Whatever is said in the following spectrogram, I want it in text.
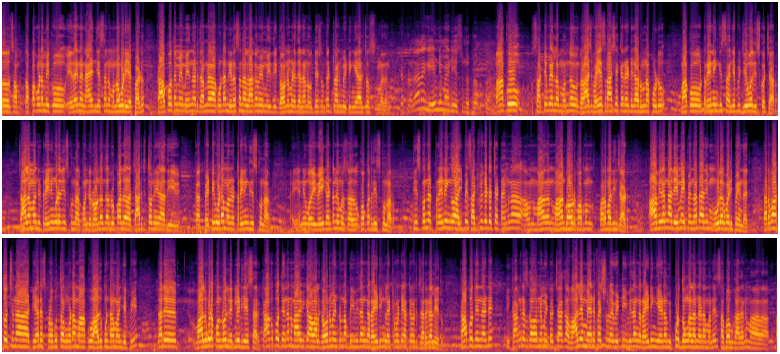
తప్పకుండా మీకు ఏదైనా న్యాయం చేస్తానని మొన్న కూడా చెప్పాడు. కాకపోతే మేము ఏంటంటే ధర్నా కాకుండా నిరసన లాగా మేము ఇది గవర్నమెంట్ వెళ్ళాలనే ఉద్దేశంతో ఇట్లాంటి మీటింగ్ చేయాల్సి వస్తుంది ప్రధానంగా ఏం డిమాండ్ చేస్తున్నారు ప్రభుత్వాన్ని మాకు సర్టిఫికేట్ల ముందు రాజ్ వైఎస్ రాజశేఖర రెడ్డి గారు ఉన్నప్పుడు మాకు ట్రైనింగ్ ఇస్తా అని చెప్పి జీవో తీసుకొచ్చారు. చాలా మంది ట్రైనింగ్ కూడా తీసుకున్నారు. కొన్ని రెండు వందల రూపాయల ఛార్జ్తో అది పెట్టి కూడా మన ట్రైనింగ్ తీసుకున్నారు. ఎన్ని వెయ్యి గంటలు ఒక్కొక్కరు తీసుకున్నారు. తీసుకున్న ట్రైనింగ్ అయిపోయి సర్టిఫికేట్ వచ్చే టైంలో మహాన్ మహానుభావుడు పాపం పరమదించాడు. ఆ విధంగా అది ఏమైపోయిందంటే అది మూలకు పడిపోయింది అది. తర్వాత వచ్చిన టీఆర్ఎస్ ప్రభుత్వం కూడా మాకు ఆదుకుంటామని చెప్పి దాని వాళ్ళు కూడా కొన్ని రోజులు నెగ్లెక్ట్ చేస్తారు కాకపోతే ఏంటంటే మాకు ఇక వాళ్ళ గవర్నమెంట్ ఉన్నప్పుడు ఈ విధంగా రైడింగ్లు ఎటువంటి అటువంటి జరగలేదు. కాకపోతే ఏంటంటే ఈ కాంగ్రెస్ గవర్నమెంట్ వచ్చాక వాళ్ళే మేనిఫెస్టోలో పెట్టి ఈ విధంగా రైడింగ్ చేయడం ఇప్పుడు దొంగలు అనడం అనేది సబబు కాదని మా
